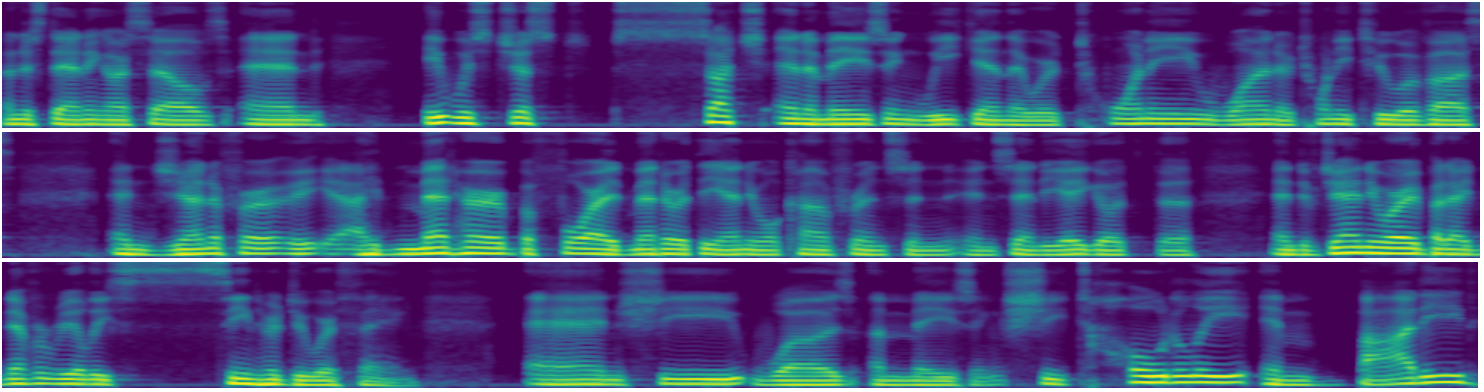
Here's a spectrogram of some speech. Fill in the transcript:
understanding ourselves. And it was just such an amazing weekend. There were 21 or 22 of us. And Jennifer, I had met her before. I'd met her at the annual conference in, in San Diego at the end of January, but I'd never really seen her do her thing. And she was amazing. She totally embodied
